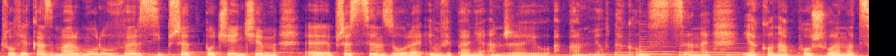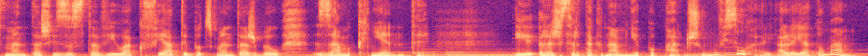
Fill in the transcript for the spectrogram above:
Człowieka z marmuru w wersji przed pocięciem e, przez cenzurę. I mówię, panie Andrzeju, a pan miał taką scenę, jak ona poszła na cmentarz i zostawiła kwiaty, bo cmentarz był zamknięty. I reżyser tak na mnie popatrzył. Mówi, słuchaj, ale ja to mam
